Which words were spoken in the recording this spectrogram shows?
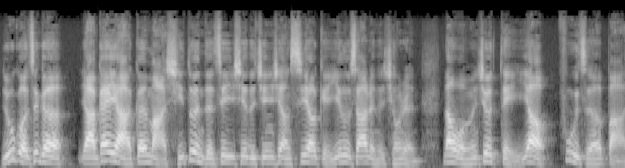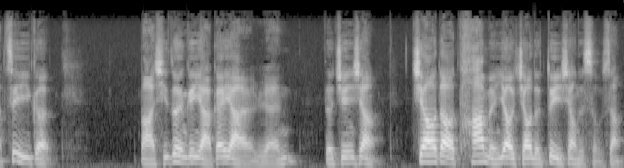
如果这个雅盖亚跟马其顿的这一些的捐项是要给耶路撒冷的穷人，那我们就得要负责把这一个马其顿跟亚该亚人的捐项交到他们要交的对象的手上。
